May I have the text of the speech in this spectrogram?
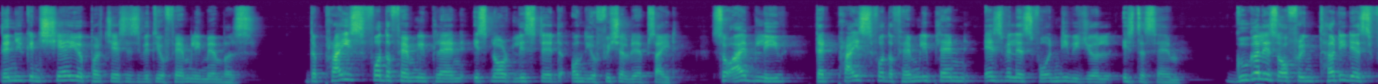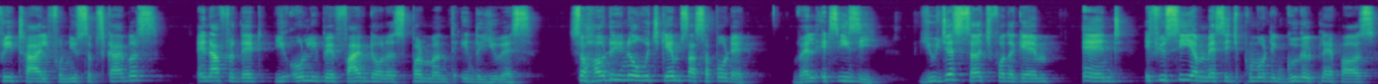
then you can share your purchases with your family members. The price for the family plan is not listed on the official website, so I believe that price for the family plan as well as for individual is the same. Google is offering 30 days free trial for new subscribers and after that you only pay $5 per month in the US. So how do you know which games are supported? Well, it's easy. You just search for the game and if you see a message promoting Google Play Pass,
